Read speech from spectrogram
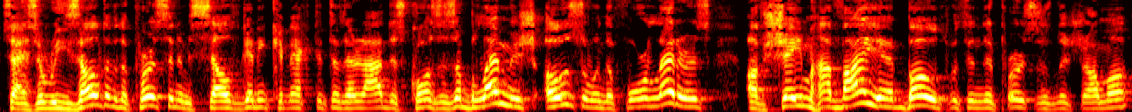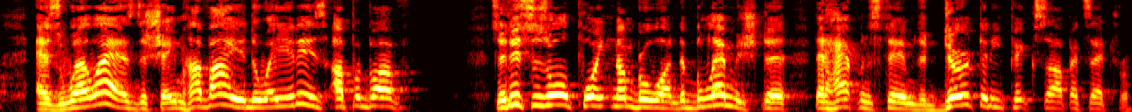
so as a result of the person himself getting connected to the Radis causes a blemish also in the four letters of Shem Havaya, both within the person's neshama, as well as the Shem Havaya, the way it is up above. So this is all point number one, the blemish the, that happens to him, the dirt that he picks up, etc.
